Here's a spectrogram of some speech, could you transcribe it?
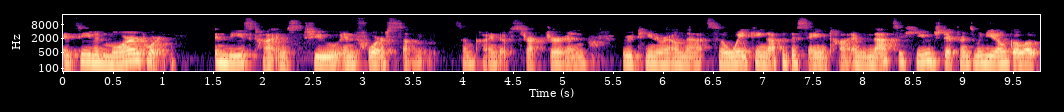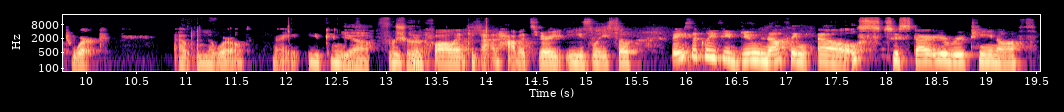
It's even more important in these times to enforce some some kind of structure and routine around that. So waking up at the same time, and that's a huge difference when you don't go out to work out in the world, right? You can yeah, for you sure. can fall into bad habits very easily. So basically, if you do nothing else to start your routine off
